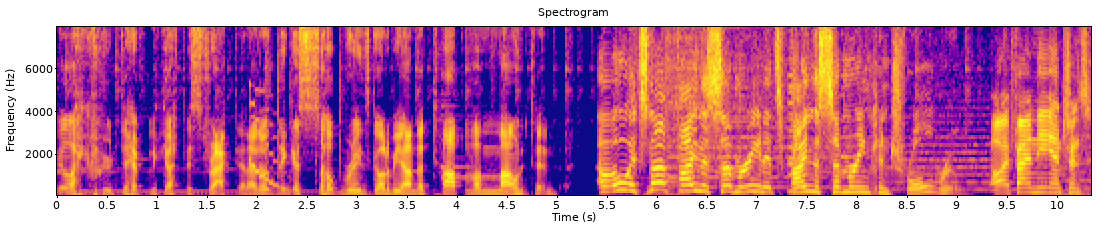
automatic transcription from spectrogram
feel like we definitely got distracted. I don't think a submarine's going to be on the top of a mountain. Oh, it's not find the submarine. It's find the submarine control room. Oh, I found the entrance.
